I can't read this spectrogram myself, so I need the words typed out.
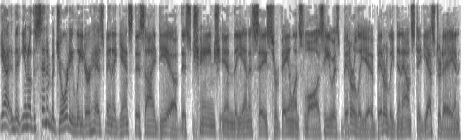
Yeah, the, you know, the Senate Majority Leader has been against this idea of this change in the NSA surveillance laws. He was bitterly, uh, bitterly denounced it yesterday, and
